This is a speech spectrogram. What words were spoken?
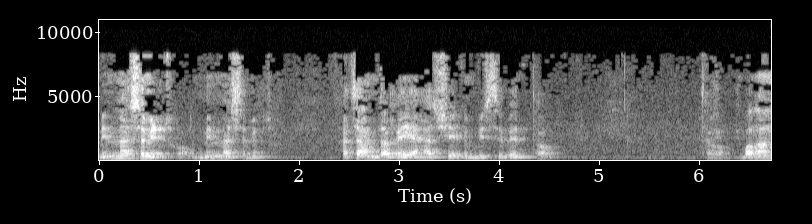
مما سمعته مما سمعته أتعم دقيقة الشيء بسبب تو تو بلان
